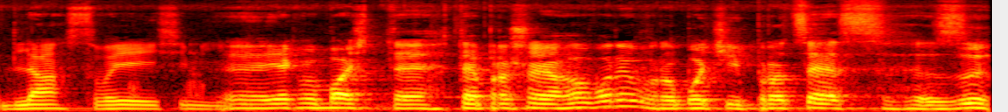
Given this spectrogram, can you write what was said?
для своєї сім'ї. Е, як ви бачите, те про що я говорив, робочий процес з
